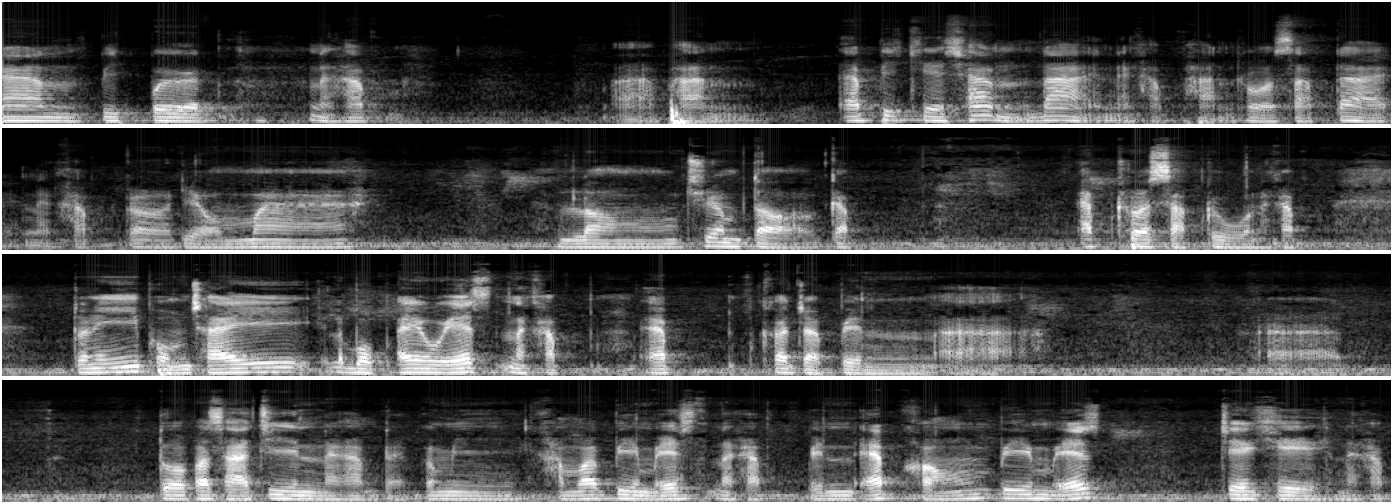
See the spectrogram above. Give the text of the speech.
งานปิดเปิดนะครับผ่านแอปพลิเคชันได้นะครับ ผ่านโทรศัพท์ได้นะครับ ก็เดี๋ยวมาลองเชื่อมต่อกับแอปโทรศัพท์ดูนะครับ ตัวนี้ผมใช้ระบบ iOS นะครับ แอปก็จะเป็นอ่าอ่า ตัวภาษาจีนนะครับ แต่ก็มีคำว่า BMS นะครับ เป็นแอปของ BMS JK นะครับ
